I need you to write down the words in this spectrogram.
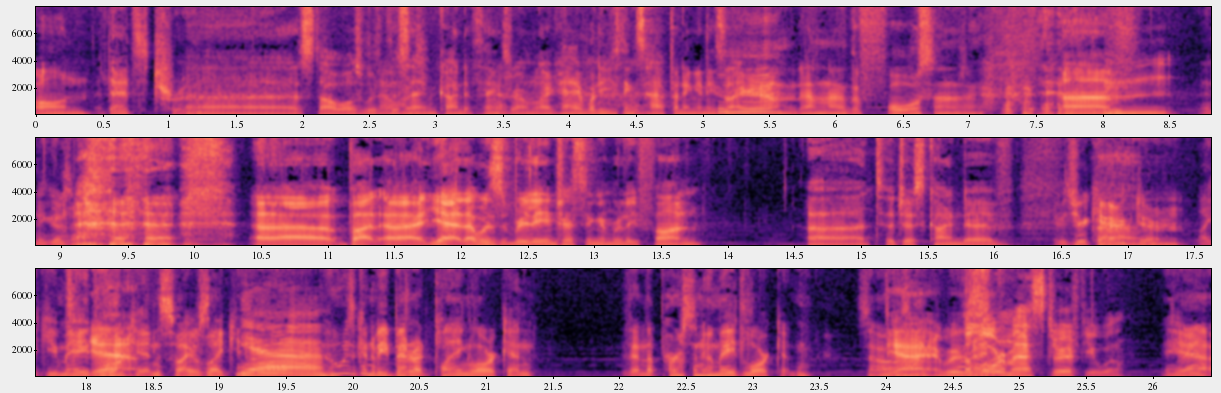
on That's true. uh, Star Wars with Star the Wars? same kind of things where I'm like, hey, what do you think's Uh-huh. happening? And he's like, I don't, I don't know, the Force. I don't um, and it goes. uh, but uh, yeah, that was really interesting and really fun uh, to just kind of. It was your character. Um, like you made yeah. Lorcan, so I was like, you know Yeah. what? Who's going to be better at playing Lorcan than the person who made Lorcan? So I was Yeah, like, it was The lore master, if you will. yeah.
